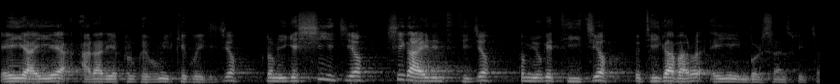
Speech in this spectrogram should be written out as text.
AI의 RREF를 구해 보면 이렇게 구해지죠. 그럼 이게 C지요. C가 아이덴티티죠. 그럼 이게 D지요. D가 바로 A의 인버스라는 소리죠.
